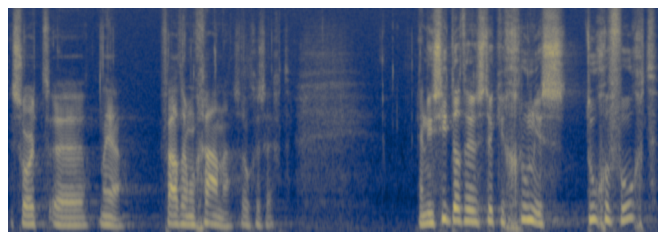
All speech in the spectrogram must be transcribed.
Een soort, uh, nou ja, Fata Morgana, zo gezegd. En u ziet dat er een stukje groen is toegevoegd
